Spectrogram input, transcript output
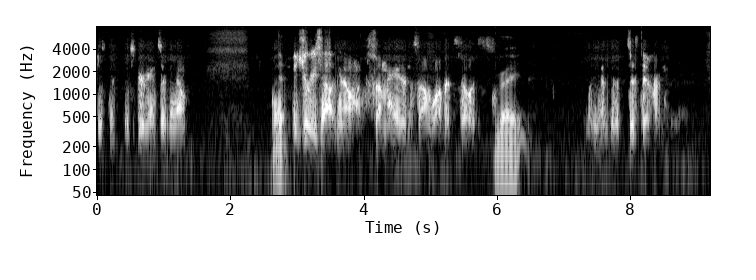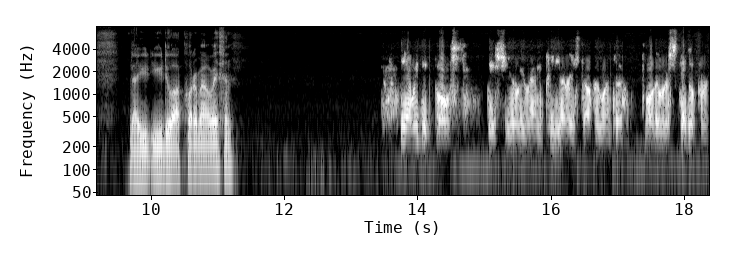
just to, experience it. You know, the, the jury's out. You know, some hate it and some love it. So it's right. You know, it's just different. Now you you do a quarter mile racing. Yeah, we did both this year. We ran the PDRA stuff. We went to well, they were scheduled for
